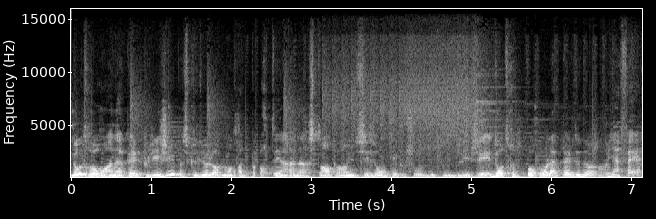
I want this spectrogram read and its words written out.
D'autres auront un appel plus léger parce que Dieu leur demandera de porter un instant, pendant une saison, quelque chose de plus léger. D'autres auront l'appel de ne rien faire.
